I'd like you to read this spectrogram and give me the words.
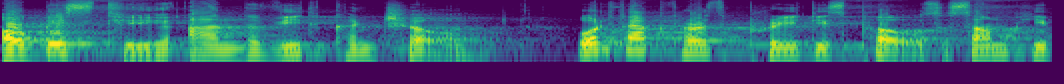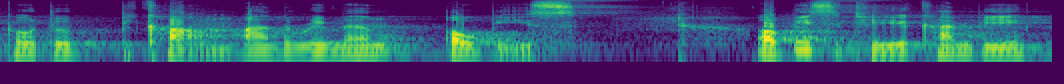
Obesity and weight control. What factors predispose some people to become and remain obese? Obesity can be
